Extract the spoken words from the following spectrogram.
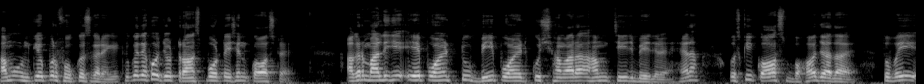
हम उनके ऊपर फोकस करेंगे, क्योंकि देखो जो ट्रांसपोर्टेशन कॉस्ट है, अगर मान लीजिए A point to B point कुछ हमारा हम चीज़ भेज रहे हैं, है ना? उसकी कॉस्ट बहुत ज़्यादा है तो भाई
